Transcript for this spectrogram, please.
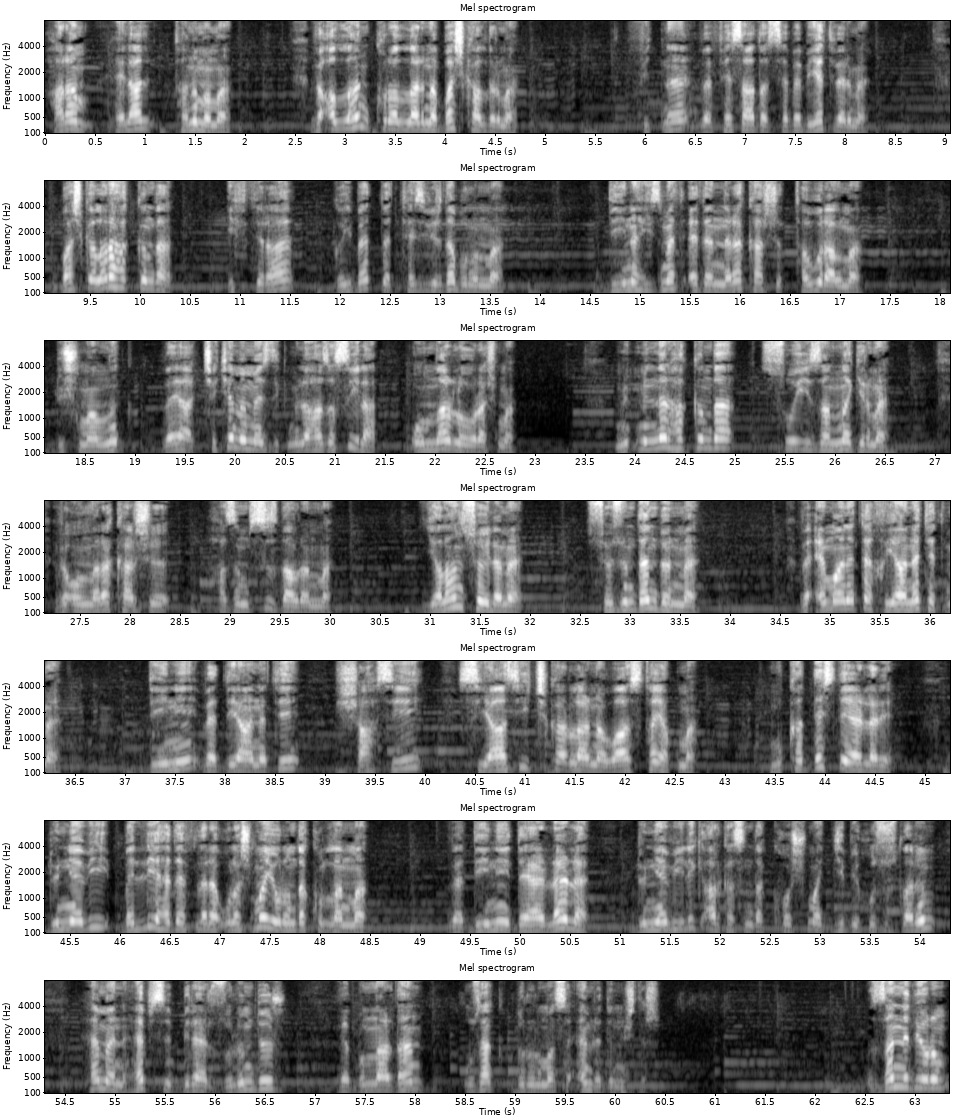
haram helal tanımama. Ve Allah'ın kurallarına baş kaldırma, fitne ve fesada sebebiyet verme, başkaları hakkında iftira, gıybet ve tezvirde bulunma, dine hizmet edenlere karşı tavır alma, düşmanlık veya çekememezlik mülahazasıyla onlarla uğraşma, müminler hakkında suizanına girme ve onlara karşı hazımsız davranma, yalan söyleme, sözünden dönme ve emanete hıyanet etme, dini ve diyaneti şahsi, siyasi çıkarlarına vasıta yapma, mukaddes değerleri dünyevi belli hedeflere ulaşma yolunda kullanma ve dini değerlerle dünyevilik arkasında koşma gibi hususların hemen hepsi birer zulümdür ve bunlardan uzak durulması emredilmiştir. Zannediyorum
